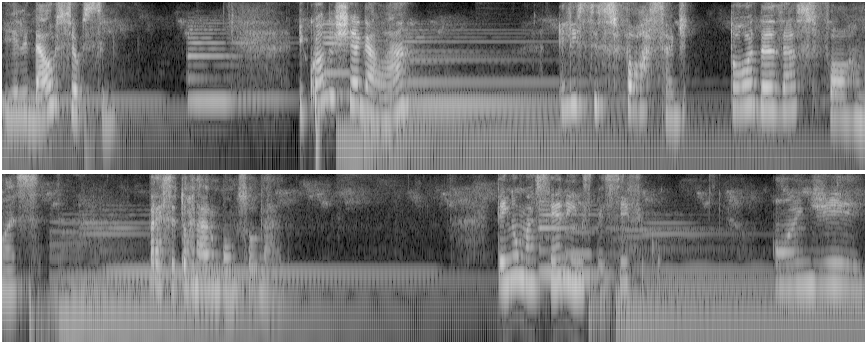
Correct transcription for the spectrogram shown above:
E ele dá o seu sim. E quando chega lá, ele se esforça de todas as formas para se tornar um bom soldado. Tem uma cena em específico onde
